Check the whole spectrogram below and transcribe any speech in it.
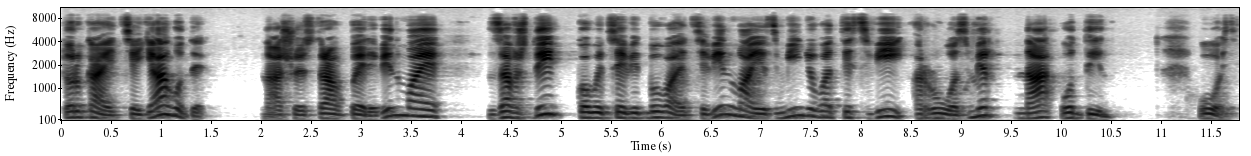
торкається ягоди нашої стравбері, він має завжди, коли це відбувається, він має змінювати свій розмір на 1. Ось.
